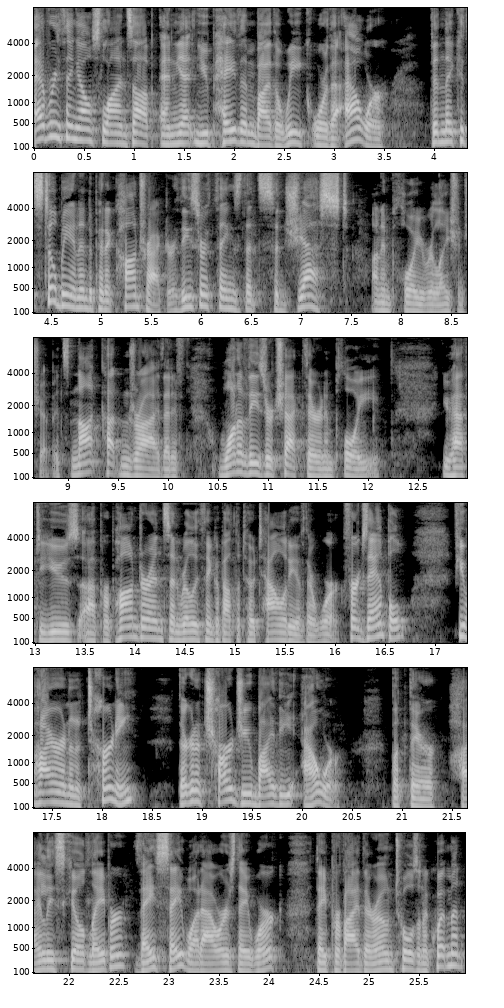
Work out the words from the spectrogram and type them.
everything else lines up and yet you pay them by the week or the hour, then they could still be an independent contractor. These are things that suggest an employee relationship. It's not cut and dry that if one of these are checked, they're an employee. You have to use uh, preponderance and really think about the totality of their work. For example, if you hire an attorney, they're going to charge you by the hour but they're highly skilled labor. They say what hours they work. They provide their own tools and equipment.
